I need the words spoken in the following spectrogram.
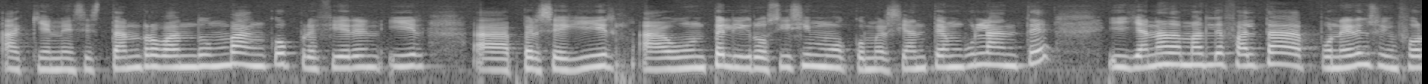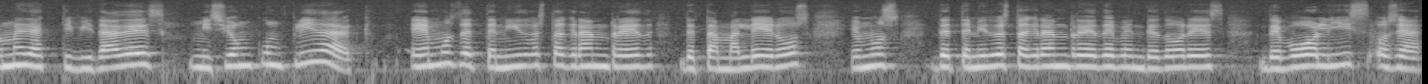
a quienes están robando un banco, prefieren ir a perseguir a un peligrosísimo comerciante ambulante y ya nada más le falta poner en su informe de actividades misión cumplida hemos detenido esta gran red de tamaleros, hemos detenido esta gran red de vendedores de bolis, o sea,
